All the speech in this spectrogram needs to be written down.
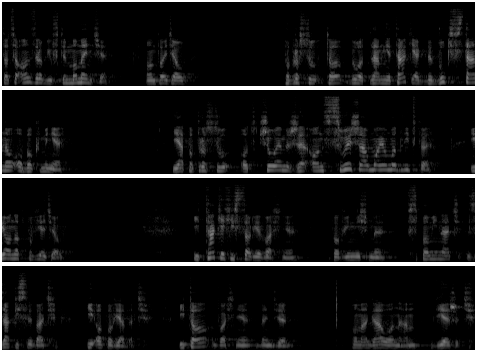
to co on zrobił w tym momencie. On powiedział, po prostu to było dla mnie tak, jakby Bóg stanął obok mnie. Ja po prostu odczułem, że on słyszał moją modlitwę i on odpowiedział. I takie historie właśnie powinniśmy wspominać, zapisywać i opowiadać. I to właśnie będzie pomagało nam wierzyć.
